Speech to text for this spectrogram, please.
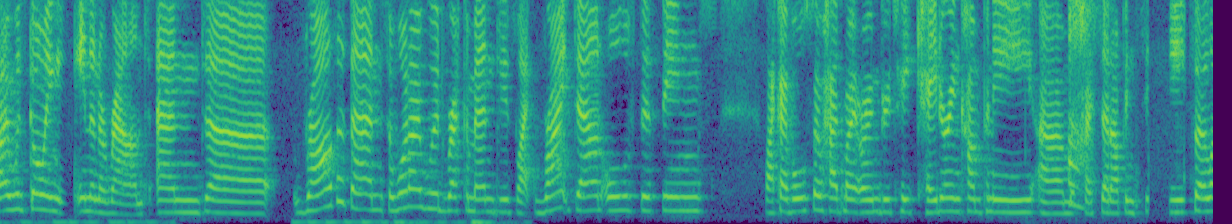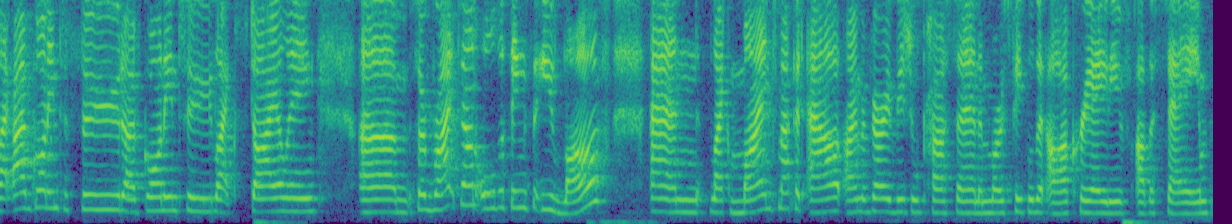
I was going in and around. And uh, rather than, so what I would recommend is like write down all of the things. Like I've also had my own boutique catering company, um, which oh. I set up in so like I've gone into food, I've gone into like styling. Um, so write down all the things that you love and like mind map it out. I'm a very visual person, and most people that are creative are the same.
